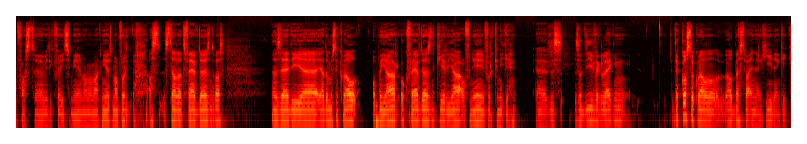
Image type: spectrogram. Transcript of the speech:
Of was het, eh, weet ik veel, iets meer, maar dat maakt niet uit. Maar voor, als, stel dat het 5000 was, dan zei hij, eh, ja, dan moest ik wel op een jaar ook 5000 keer ja of nee voor knikken. Eh, dus zo die vergelijking, dat kost ook wel, wel best wat energie, denk ik.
